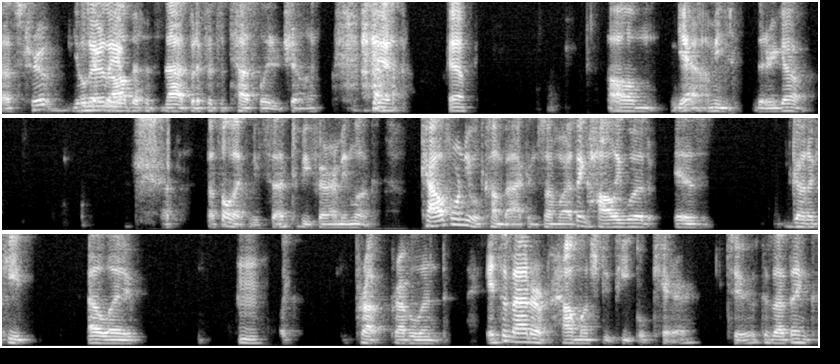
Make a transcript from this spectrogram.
That's true. You'll Literally, get robbed if it's that, but if it's a Tesla, you're chilling. yeah, yeah um, yeah, I mean, there you go. That's that's all that can be said. To be fair, I mean, look, California will come back in some way. I think Hollywood is gonna keep LA mm. like pre- prevalent. It's a matter of how much do people care too, because I think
